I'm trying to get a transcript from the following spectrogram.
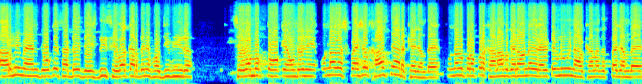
ਆਰਮੀ ਮੈਨ ਜੋ ਕਿ ਸਾਡੇ ਦੇਸ਼ ਦੀ ਸੇਵਾ ਕਰਦੇ ਨੇ, ਫੌਜੀ ਵੀਰ, ਸੇਵਾ ਮੁਕਤ ਹੋ ਕੇ ਆਉਂਦੇ ਨੇ, ਉਹਨਾਂ ਦਾ ਸਪੈਸ਼ਲ ਖਾਸ ਧਿਆਨ ਰੱਖਿਆ ਜਾਂਦਾ ਹੈ। ਉਹਨਾਂ ਨੂੰ ਪ੍ਰੋਪਰ ਖਾਣਾ ਵਗੈਰਾ, ਉਹਨਾਂ ਦੇ ਰਿਲੇਟਿਵ ਨੂੰ ਵੀ ਨਾਲ ਖਾਣਾ ਦਿੱਤਾ ਜਾਂਦਾ ਹੈ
